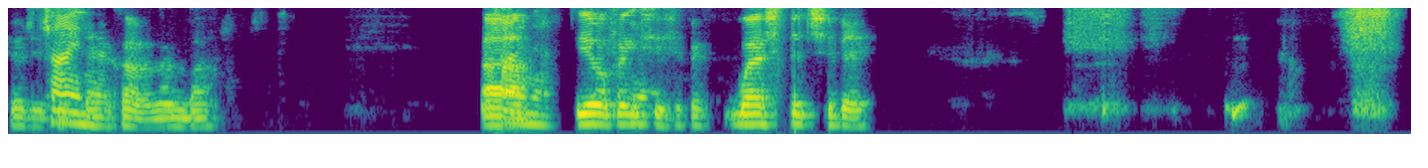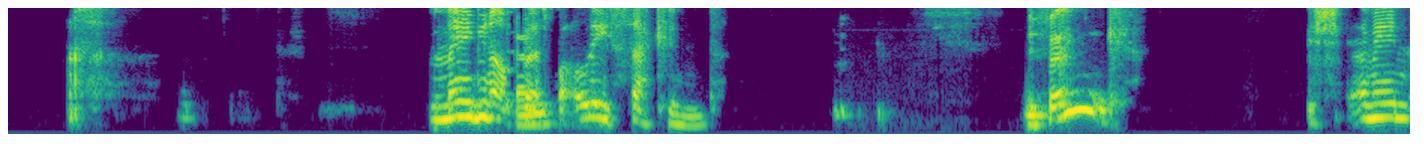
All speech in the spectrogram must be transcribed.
Who did Chyna. you say? I can't remember. Uh, Chyna. you don't think Yeah. she should be? Where should she be? Maybe not Ten. first, but at least second. You think? I mean,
